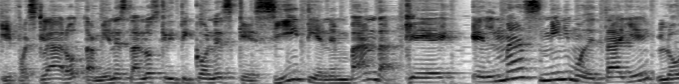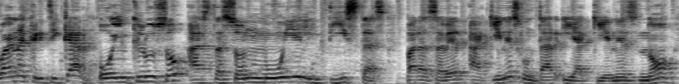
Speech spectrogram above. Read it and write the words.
Y pues claro, también están los criticones que sí tienen banda, que el más mínimo detalle lo van a criticar o incluso hasta son muy muy elitistas para saber a quiénes juntar y a quiénes no.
